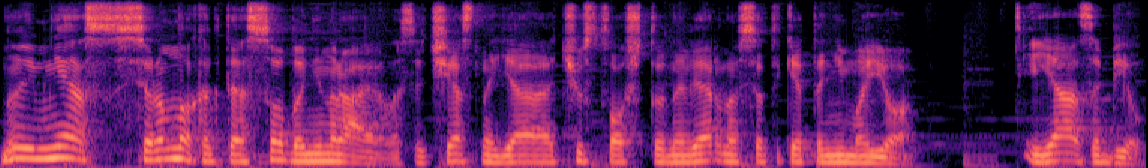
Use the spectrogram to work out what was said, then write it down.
Ну и мне все равно как-то особо не нравилось. И честно, я чувствовал, что, наверное, все-таки это не мое. И я забил.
